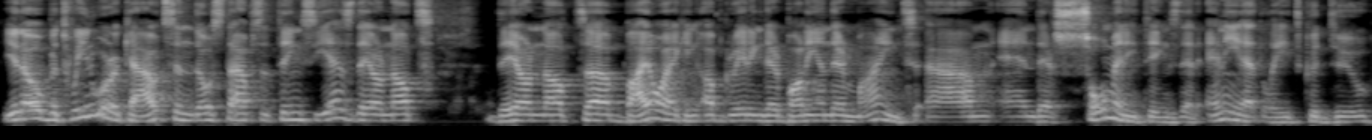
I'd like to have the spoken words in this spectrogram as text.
you know, between workouts and those types of things, yes, they are not they are not uh, biohacking, upgrading their body and their mind. Um, and there's so many things that any athlete could do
